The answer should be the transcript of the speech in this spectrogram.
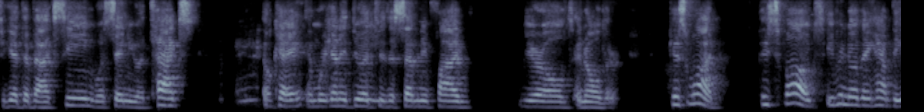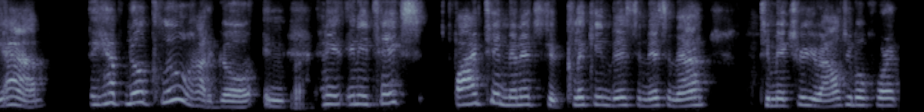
to get the vaccine. We'll send you a text. Okay. And we're going to do it to the 75 year olds and older. Guess what? These folks, even though they have the app, they have no clue how to go. And, right. and, it, and it takes five ten minutes to click in this and this and that to make sure you're eligible for it.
